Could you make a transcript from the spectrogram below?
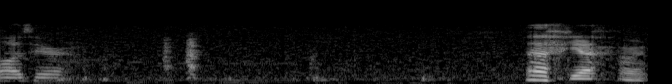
Laws here. Uh, yeah, alright.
